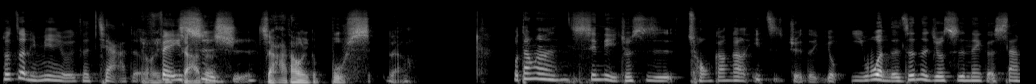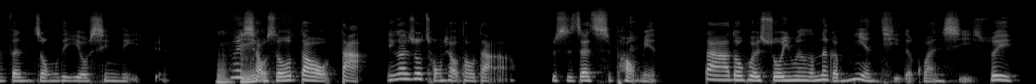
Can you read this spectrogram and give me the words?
说这里面有一个假的，假的非事实，假到一个不行这样。我当然心里就是从刚刚一直觉得有疑问的，真的就是那个三分钟利用心理学。因为小时候到大，应该说从小到大，就是在吃泡面，大家都会说，因为那个那个面体的关系，所以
